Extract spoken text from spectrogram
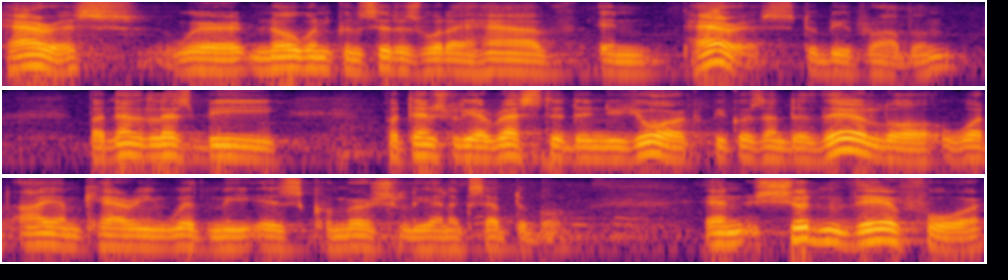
Paris, where no one considers what I have in Paris to be a problem, but nevertheless be potentially arrested in New York because under their law, what I am carrying with me is commercially unacceptable. And shouldn't therefore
